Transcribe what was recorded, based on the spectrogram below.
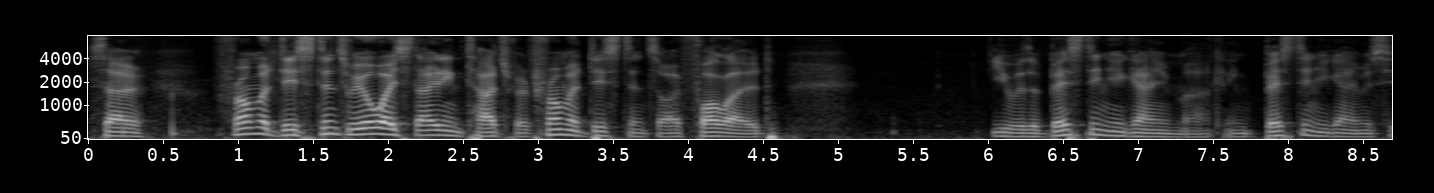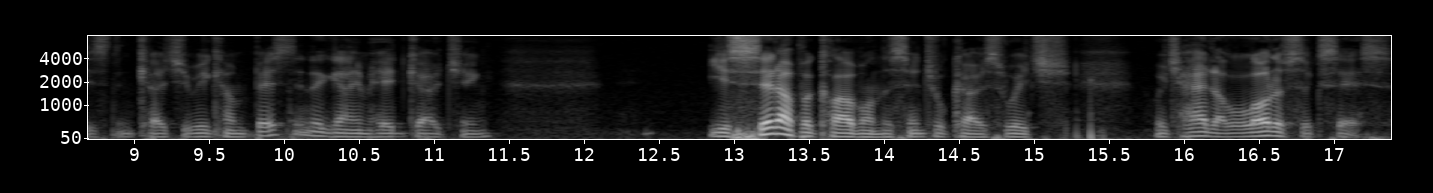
So, from a distance, we always stayed in touch, but from a distance, I followed. You were the best in your game marketing, best in your game assistant coach. You become best in the game head coaching you set up a club on the Central Coast which which had a lot of success,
